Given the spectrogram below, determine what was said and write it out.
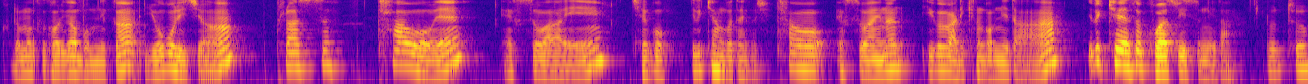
그러면 그 거리가 뭡니까? 요 거리죠. 플러스 타워의 xy 제곱 이렇게 한 거다 이거지. 타워 xy는 이걸 가리키는 겁니다. 이렇게 해서 구할 수 있습니다. 루트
